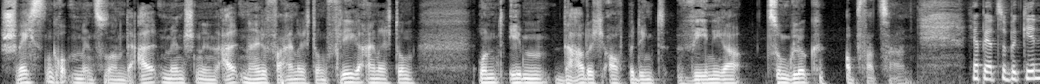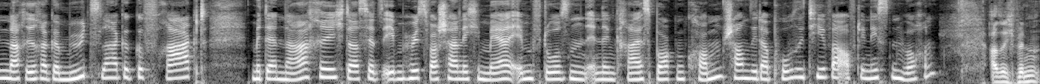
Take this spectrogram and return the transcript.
schwächsten Gruppen, insbesondere der alten Menschen in Altenhilfeeinrichtungen, Pflegeeinrichtungen und eben dadurch auch bedingt weniger zum Glück Opferzahlen. Ich habe ja zu Beginn nach Ihrer Gemütslage gefragt, mit der Nachricht, dass jetzt eben höchstwahrscheinlich mehr Impfdosen in den Kreis Borken kommen. Schauen Sie da positiver auf die nächsten Wochen? Also ich bin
